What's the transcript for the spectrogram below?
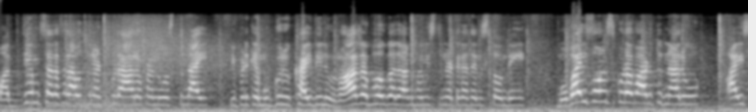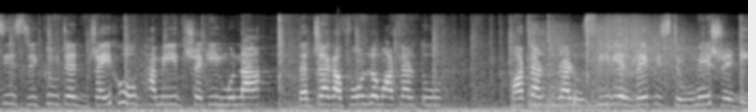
మద్యం సరఫరా అవుతున్నట్టు కూడా ఆరోపణలు వస్తున్నాయి. ఇప్పటికే ముగ్గురు ఖైదీలు రాజభోగాలు అనుభవిస్తున్నట్టుగా తెలుస్తోంది. మొబైల్ ఫోన్స్ కూడా వాడుతున్నారు. ఐసీస్ రిక్రూటెడ్ జైహూబ్ హమీద్ షకీల్ మున్నా దర్జాగా ఫోన్లో మాట్లాడుతూ మాట్లాడుతున్నాడు serial rapist Umesh Reddy.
